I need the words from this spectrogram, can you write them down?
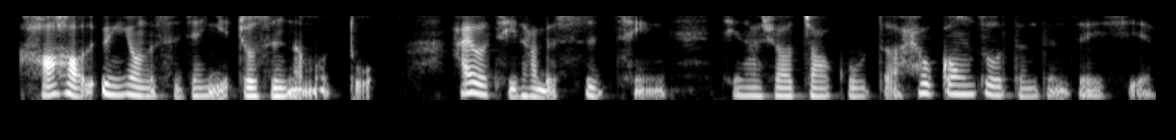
好好的运用的时间也就是那么多，还有其他的事情，其他需要照顾的，还有工作等等这些。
